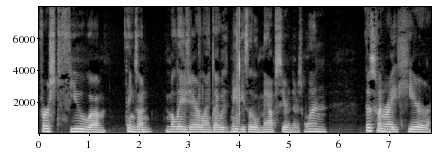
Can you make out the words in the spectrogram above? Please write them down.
first few um, things on Malaysia Airlines. I was made these little maps here, and there's one, this one right here.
